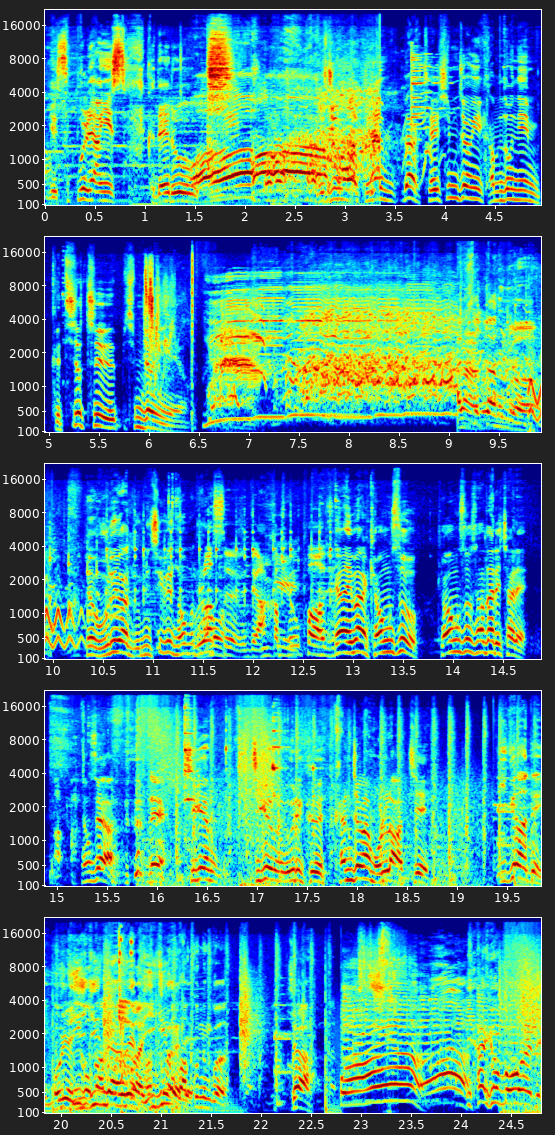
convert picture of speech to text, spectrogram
이게 숯불 향이 싹 그대로 오징어가 그냥 딱 제 심정이 감독님 그 티셔츠 심정이에요. 썼다는 거야. 야, 우리가 음식을 너무 몰랐어요 근데 아까 배고파가지고 야 이번 경수, 경수 사다리 차례. 경수야, 네 지금 지금 우리 그 간절함 올라왔지. 이겨야 돼. 오케이, 이기고 이긴 다음에 바꾸는 거야. 바꿔야 이기고 돼. 바꾸는 거야. 자, 와, 야 이거 먹어야 돼.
